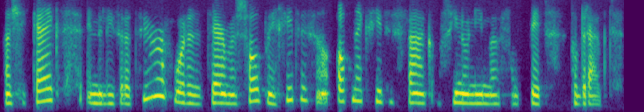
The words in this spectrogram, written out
als je kijkt in de literatuur worden de termen salpingitis en adnexitis vaak als synoniemen van pit gebruikt.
